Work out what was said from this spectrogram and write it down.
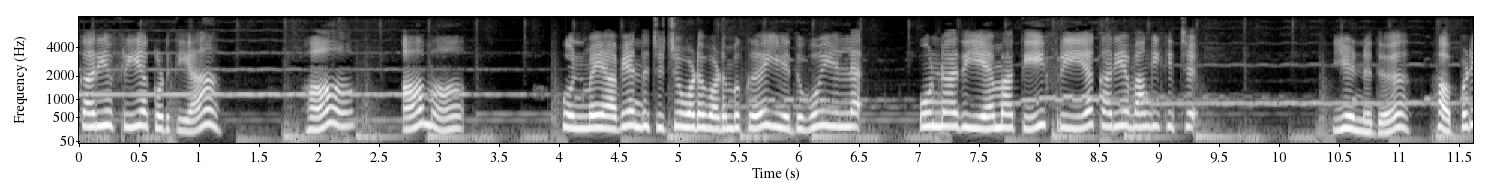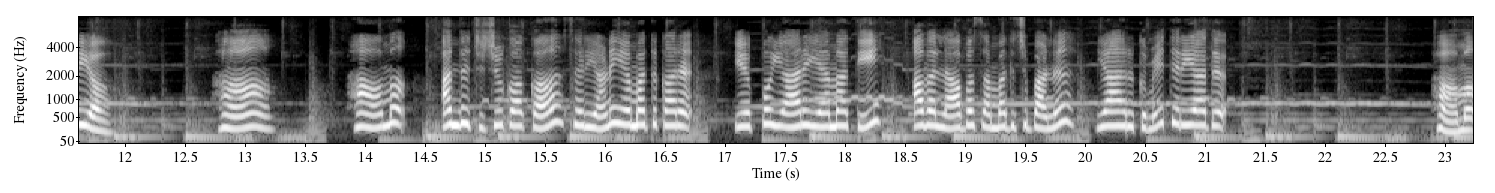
கறிய ஃப்ரீயா கொடுத்தியா? ஆ ஆமா. உண்மையாவே அந்த சிச்சுவோட உடம்புக்கு எதுவும் இல்ல. உன்னை அது ஏமாத்தி ஃப்ரீயா கறிய வாங்கிக்கிச்சு. என்னது? அப்படியா? ஆ ஆமா. அந்த சிச்சு காக்கா சரியான ஏமாத்துக்காரன். எப்போ யாரை ஏமாத்தி அவன் லாபம் சம்பாதிச்சுப்பான்னு யாருக்குமே தெரியாது. ஆமா.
